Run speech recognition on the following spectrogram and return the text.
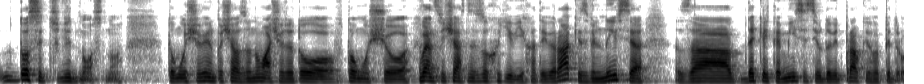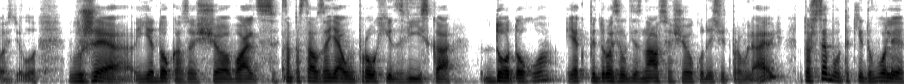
досить відносно. Тому що він почав звинувачувати того в тому, що Вен свій час не захотів їхати в Ірак і звільнився за декілька місяців до відправки його підрозділу. Вже є докази, що Вальц написав заяву про ухід з війська до того, як підрозділ дізнався, що його кудись відправляють. Тож це був такий доволі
